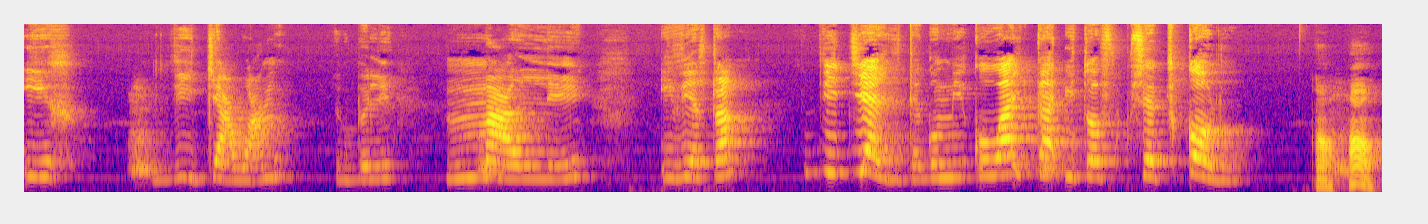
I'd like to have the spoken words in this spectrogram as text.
ich widziałam, jak byli mali. I wiesz co? Widzieli tego Mikołajka i to w przedszkolu. Aha.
